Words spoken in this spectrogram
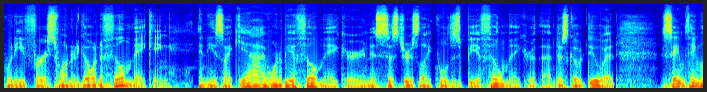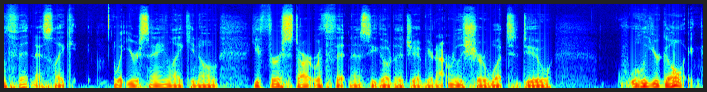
when he first wanted to go into filmmaking and he's like yeah i want to be a filmmaker and his sister's like well just be a filmmaker then just go do it. Same thing with fitness like what you were saying like you know you first start with fitness you go to the gym you're not really sure what to do. Well you're going.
